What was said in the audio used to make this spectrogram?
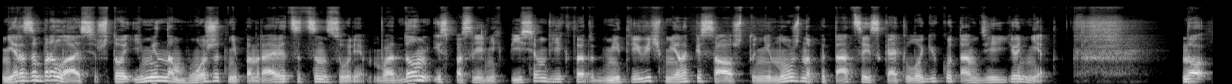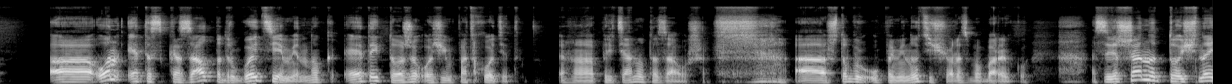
не разобралась, что именно может не понравиться цензуре. В одном из последних писем Виктор Дмитриевич мне написал, что не нужно пытаться искать логику там, где ее нет. Но а, он это сказал по другой теме, но к этой тоже очень подходит. Притянуто за уши. А, чтобы упомянуть еще раз Бабарыку. Совершенно точно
